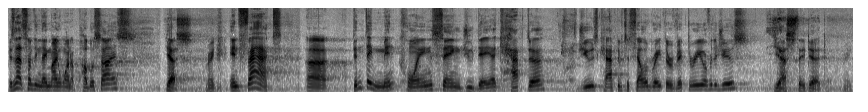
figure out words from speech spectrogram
isn't that something they might want to publicize? Yes. Right. In fact, uh, didn't they mint coins saying Judea capta, Jews captive, to celebrate their victory over the Jews? Yes, they did. Right.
